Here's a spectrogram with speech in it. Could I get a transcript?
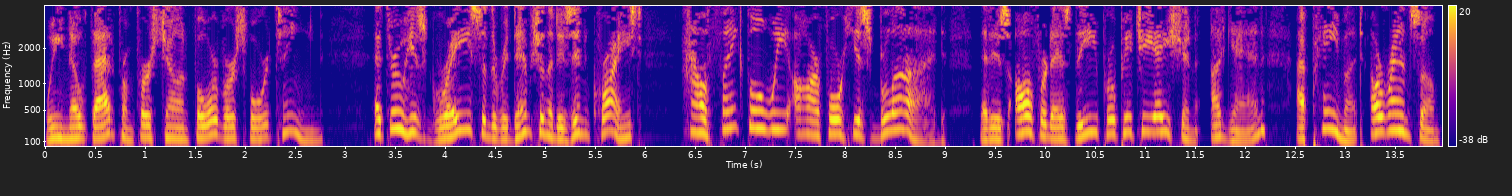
We note that from 1 John 4 verse 14, that through His grace and the redemption that is in Christ, how thankful we are for His blood that is offered as the propitiation, again, a payment, a ransom,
